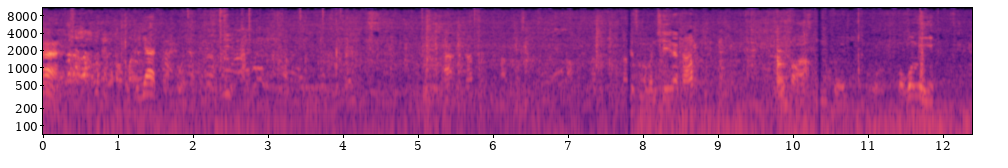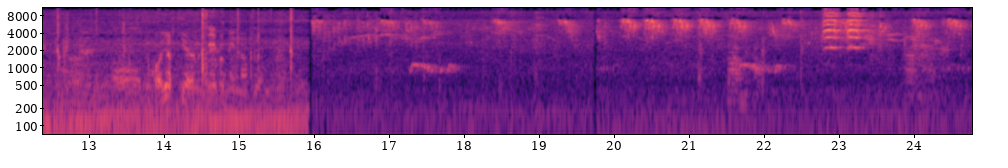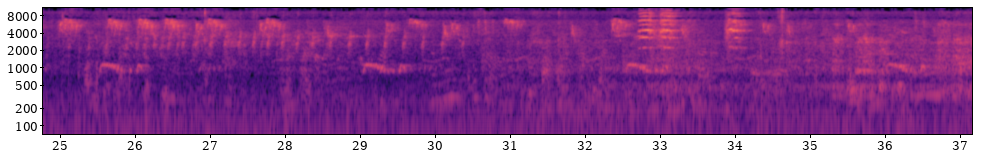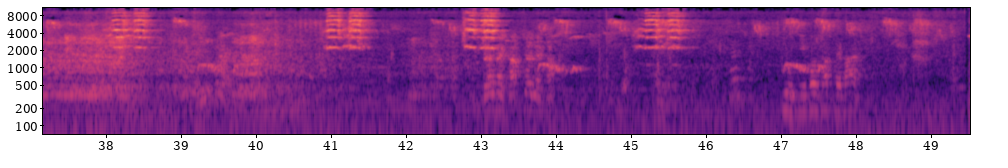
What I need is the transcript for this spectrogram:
ค่ะขออนุญาตสมุดบัญชีนะครับขอมีปืนผมว่ามีอ๋อขออนุญาตเคลียร์เซฟแบบนี้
